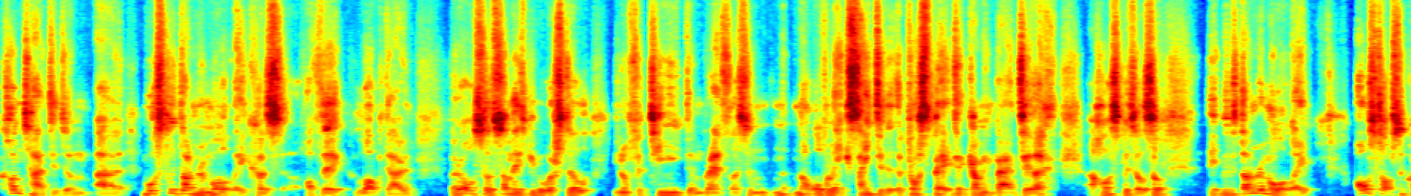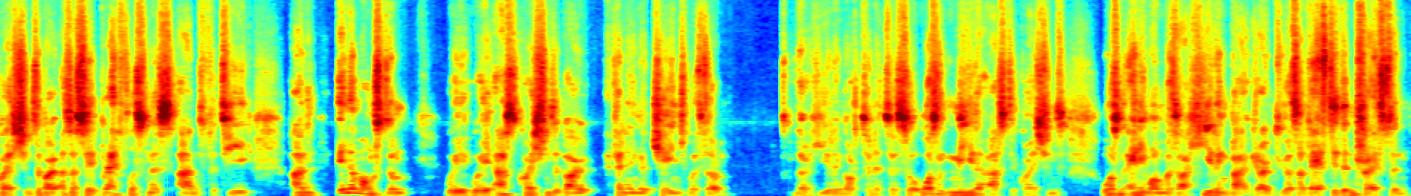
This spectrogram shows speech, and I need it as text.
contacted them, uh, mostly done remotely because of the lockdown, but also some of these people were still, you know, fatigued and breathless and not overly excited at the prospect of coming back to a, a hospital. So it was done remotely. All sorts of questions about, as I say, breathlessness and fatigue. And in amongst them, we, we asked questions about if anything had changed with their their hearing or tinnitus. So it wasn't me that asked the questions, it wasn't anyone with a hearing background who has a vested interest in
